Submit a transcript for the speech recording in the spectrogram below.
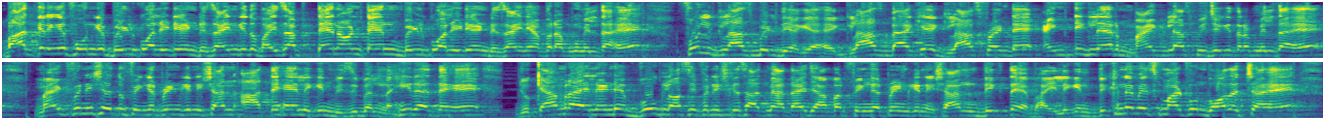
बात करेंगे फ़ोन के बिल्ड क्वालिटी एंड डिज़ाइन की तो भाई साहब ten on ten build quality and design यहाँ पर आपको मिलता है। फुल ग्लास बिल्ड दिया गया है। ग्लास बैक है ग्लास फ्रंट है एंटी ग्लेयर मैट ग्लास पीछे की तरफ़ मिलता है। मैट फिनिश है तो फिंगरप्रिंट के निशान आते हैं, लेकिन विजिबल नहीं रहते हैं। जो कैमरा आइलैंड है, वो ग्लॉसी फिनिश के साथ में आता है, जहाँ पर फिंगरप्रिंट के निशान दिखते हैं भाई। लेकिन दिखने में स्मार्टफ़ोन बहुत अच्छा है।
